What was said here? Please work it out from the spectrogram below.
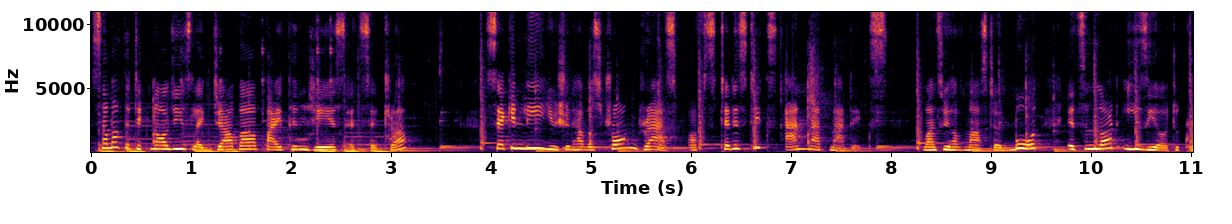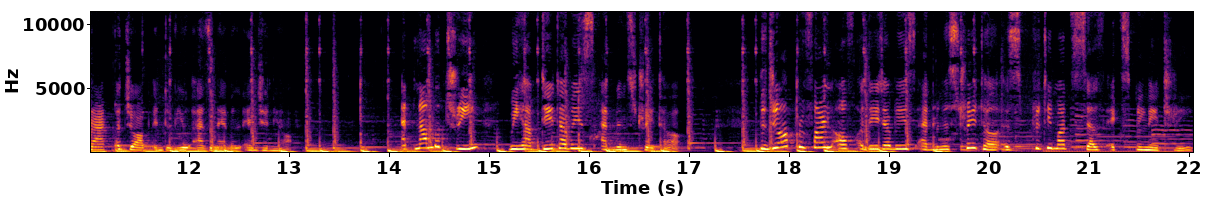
some of the technologies like Java, Python, JS, etc. Secondly, you should have a strong grasp of statistics and mathematics. Once you have mastered both, it's a lot easier to crack a job interview as an ML engineer. At number 3, we have database administrator. The job profile of a database administrator is pretty much self-explanatory.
